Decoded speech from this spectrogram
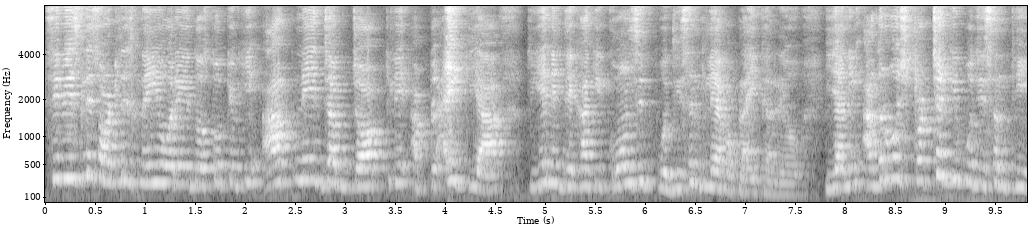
सीवी इसलिए शॉर्टलिस्ट नहीं हो रही है दोस्तों, क्योंकि आपने जब जॉब के लिए अप्लाई किया तो ये नहीं देखा कि कौन सी पोजीशन के लिए आप अप्लाई कर रहे हो। यानी अगर वो स्ट्रक्चर की पोजीशन थी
